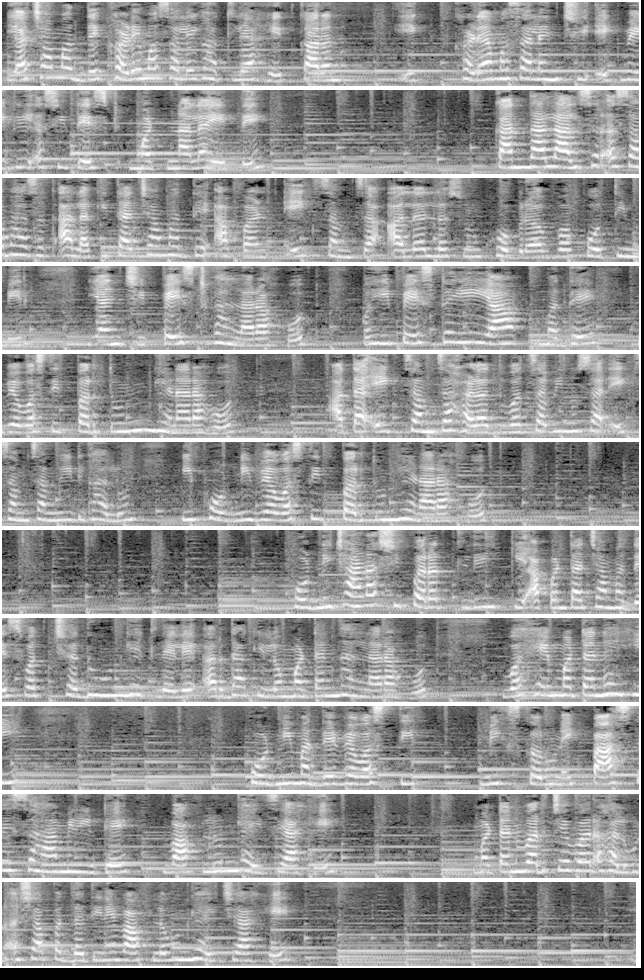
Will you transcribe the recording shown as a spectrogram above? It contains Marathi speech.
याच्यामध्ये खडे मसाले घातले आहेत कारण एक खड्या मसाल्यांची एक वेगळी अशी टेस्ट मटणाला येते. कांदा लालसर असा भाजत आला की त्याच्यामध्ये आपण एक चमचा आलं लसूण खोबरं व कोथिंबीर यांची पेस्ट घालणार आहोत. व ही पेस्टही यामध्ये व्यवस्थित परतून घेणार आहोत. आता एक चमचा हळद व चवीनुसार एक चमचा मीठ घालून ही फोडणी व्यवस्थित परतून घेणार आहोत. फोडणी छान अशी परतली की आपण त्याच्यामध्ये स्वच्छ धुवून घेतलेले अर्धा किलो मटण घालणार आहोत व हे मटणही फोडणीमध्ये व्यवस्थित मिक्स करून एक पाच ते सहा मिनिटे वाफलून घ्यायचे आहे. मटण वरचे वर हलवून अशा पद्धतीने वाफलवून घ्यायचे आहे.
